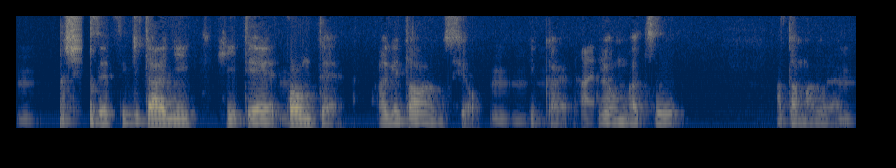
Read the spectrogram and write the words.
うん。しようぜってギターに弾いて、ポロンってあげたんですよ。うん。うん。一回。はいはい4月頭ぐらい。うん。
